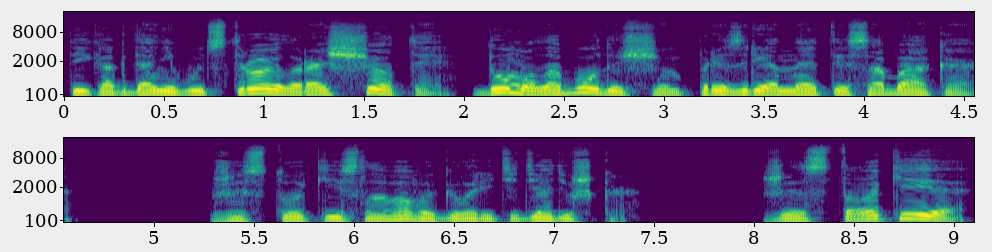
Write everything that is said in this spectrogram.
Ты когда-нибудь строил расчеты, думал о будущем, презренная ты собака?» «Жестокие слова вы говорите, дядюшка». «Жестокие?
